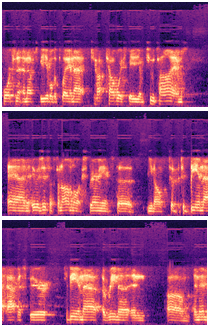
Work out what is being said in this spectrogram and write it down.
fortunate enough to be able to play in that Cowboy Stadium two times, and it was just a phenomenal experience to you know to to be in that atmosphere, to be in that arena, and um, and then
